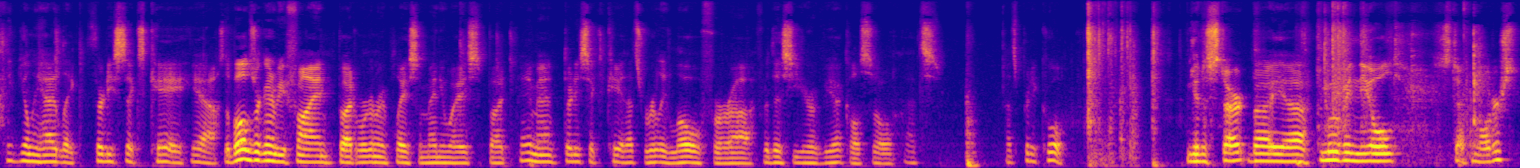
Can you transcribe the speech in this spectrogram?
I think you only had like 36K. Yeah, so the bulbs are going to be fine, but we're going to replace them anyways. But hey man, 36K, that's really low for uh, for this year of vehicle. So that's that's pretty cool. I'm going to start by uh, moving the old stepper motors.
